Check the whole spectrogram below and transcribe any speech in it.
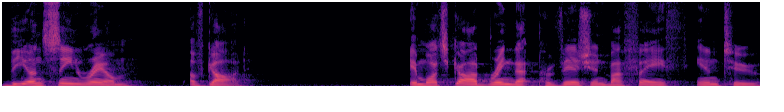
the unseen realm of God and watch God bring that provision by faith into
